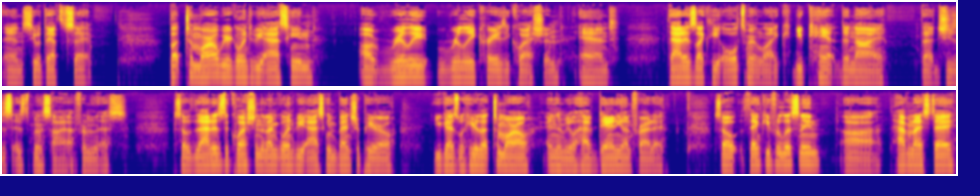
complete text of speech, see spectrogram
and see what they have to say. But tomorrow we are going to be asking a really, really crazy question, and that is like the ultimate, like you can't deny that Jesus is the Messiah from this. So that is the question that I'm going to be asking Ben Shapiro you guys will hear that tomorrow, and then we will have Danny on Friday. So thank you for listening. Uh, have a nice day.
